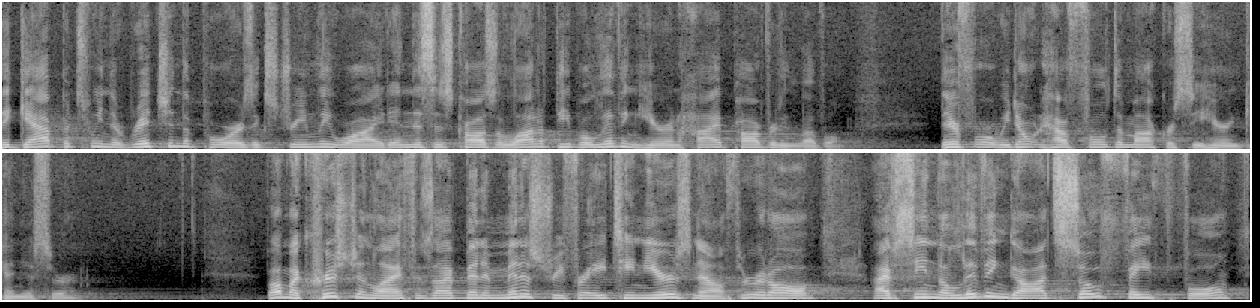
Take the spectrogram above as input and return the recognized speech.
The gap between the rich and the poor is extremely wide, and this has caused a lot of people living here in high poverty level. Therefore, we don't have full democracy here in Kenya, sir. About my Christian life, as I've been in ministry for 18 years now, through it all, I've seen the living God so faithful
